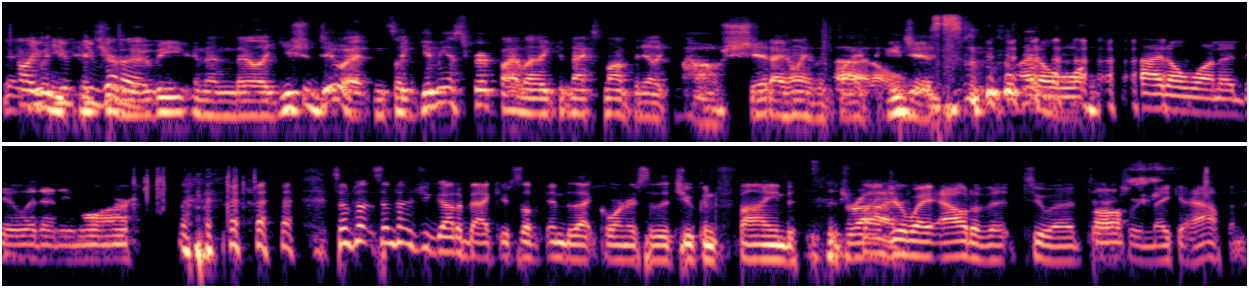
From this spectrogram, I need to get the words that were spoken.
Yeah, like you, when you, you, pitch your got to. movie and then they're like, you should do it. And it's like, give me a script by like next month. And you're like, oh shit, I only have five I pages. I don't want I don't want to do it anymore. sometimes, sometimes you got to back yourself into that corner so that you can find the find your way out of it to uh, to Oh. actually make it happen.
